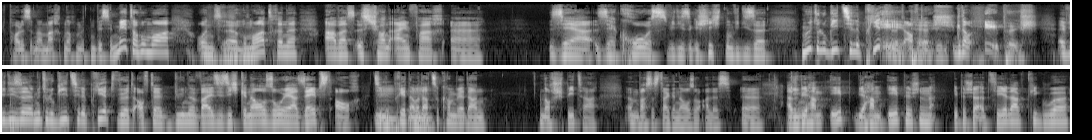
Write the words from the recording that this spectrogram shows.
wie Paul es immer macht, noch mit ein bisschen Meta-Humor und äh, Humor drinne, aber es ist schon einfach äh, sehr, sehr groß, wie diese Geschichten und wie diese Mythologie zelebriert wird auf der Bühne. Episch. Genau, episch. Äh, Wie diese Mythologie zelebriert wird auf der Bühne, weil sie sich genau so ja selbst auch zelebriert. Aber dazu kommen wir dann noch später, ähm, was es da genauso alles äh, Also ging. wir haben, ep wir haben epischen, epische Erzählerfigur,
